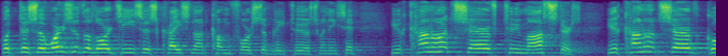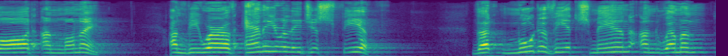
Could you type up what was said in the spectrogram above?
But does the words of the Lord Jesus Christ not come forcibly to us when he said, You cannot serve two masters. You cannot serve God and money. And beware of any religious faith that motivates men and women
